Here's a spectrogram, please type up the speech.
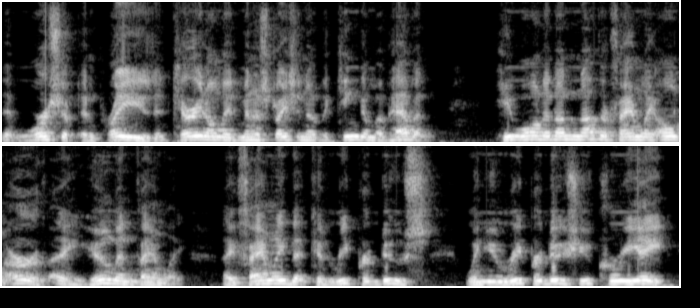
that worshiped and praised and carried on the administration of the kingdom of heaven. He wanted another family on earth, a human family, a family that could reproduce. When you reproduce, you create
